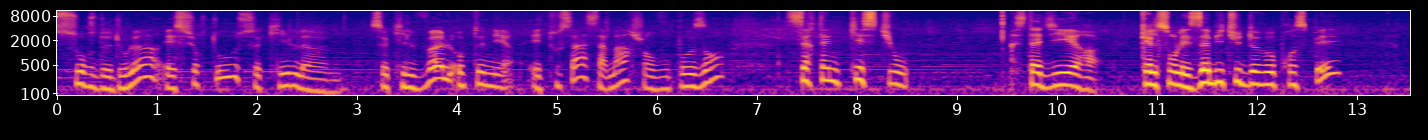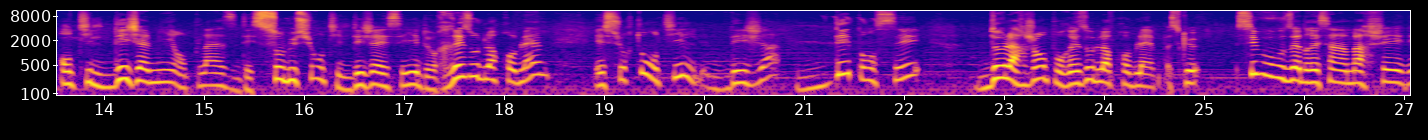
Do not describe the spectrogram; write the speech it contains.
source de douleur et surtout ce qu'ils, euh, ce qu'ils veulent obtenir. Et tout ça, ça marche en vous posant certaines questions, c'est-à-dire quelles sont les habitudes de vos prospects, ont-ils déjà mis en place des solutions, ont-ils déjà essayé de résoudre leurs problèmes? Et surtout ont-ils déjà dépensé de l'argent pour résoudre leurs problèmes? Parce que si vous vous adressez à un marché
